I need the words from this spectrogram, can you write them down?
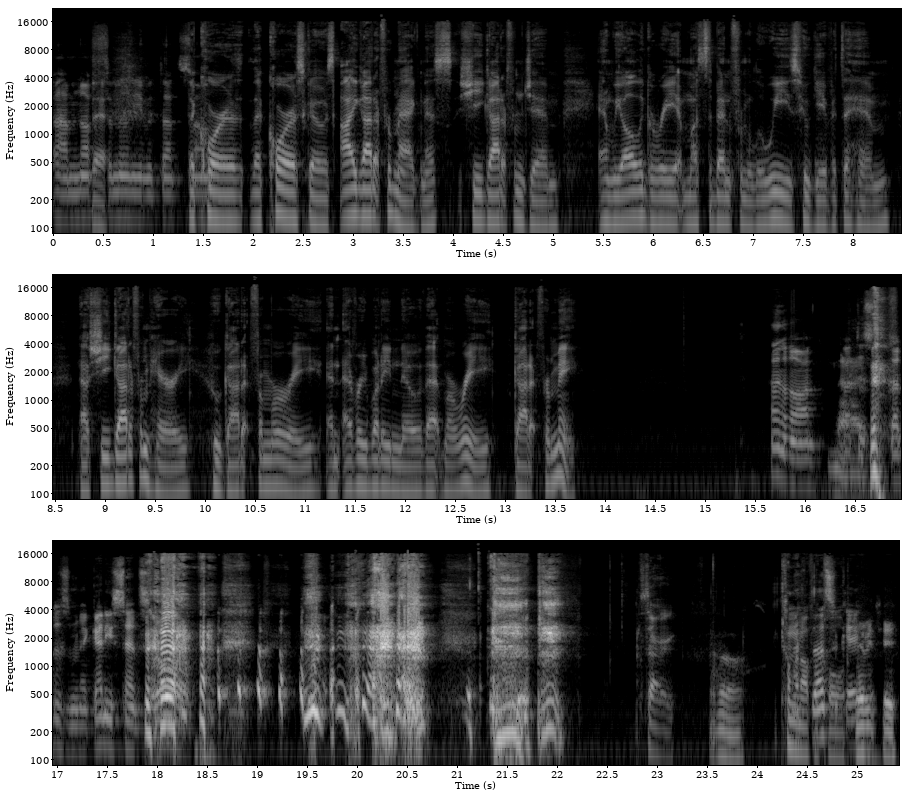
I'm not The- familiar with that. The chorus, the chorus goes, "I got it from Agnes, she got it from Jim, and we all agree it must have been from Louise who gave it to him. Now she got it from Harry, who got it from Marie, and everybody know that Marie got it from me." Hang on, that, Nice. does, that doesn't make any sense at all. Sorry, Oh, coming off That's the cold. okay. maybe taste.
